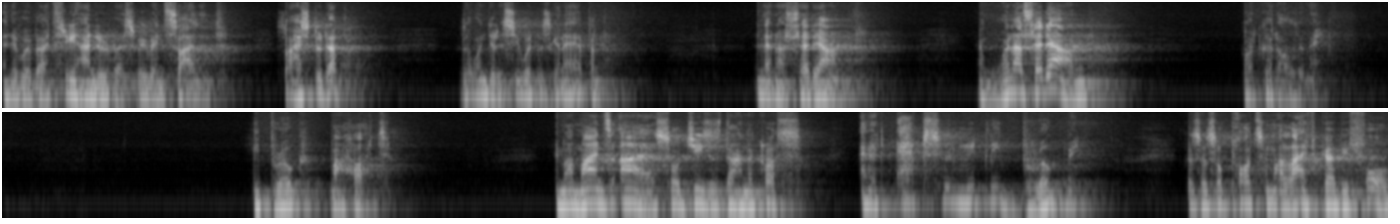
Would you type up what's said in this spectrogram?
And there were about 300 of us. We went silent. So I stood up because I wanted to see what was going to happen. And then I sat down. And when I sat down, God got hold of me. He broke my heart. In my mind's eye, I saw Jesus die on the cross, and it absolutely broke me. Because I saw parts of my life go before,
